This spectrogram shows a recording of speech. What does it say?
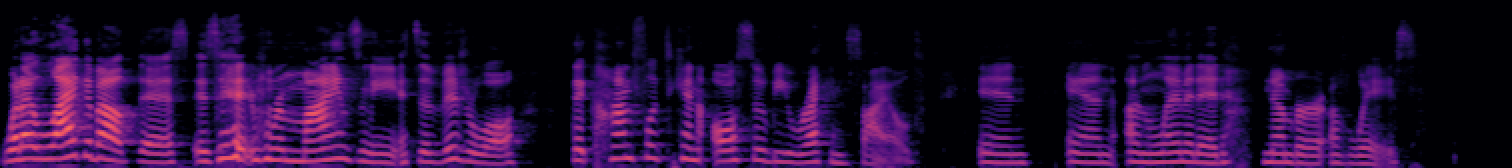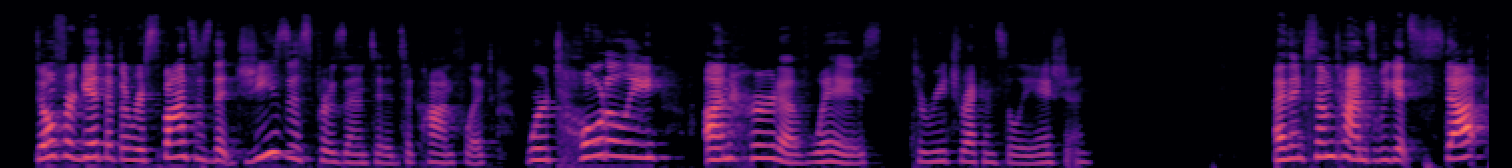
What I like about this is it reminds me, it's a visual, that conflict can also be reconciled in an unlimited number of ways. Don't forget that the responses that Jesus presented to conflict were totally unheard of ways to reach reconciliation. I think sometimes we get stuck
